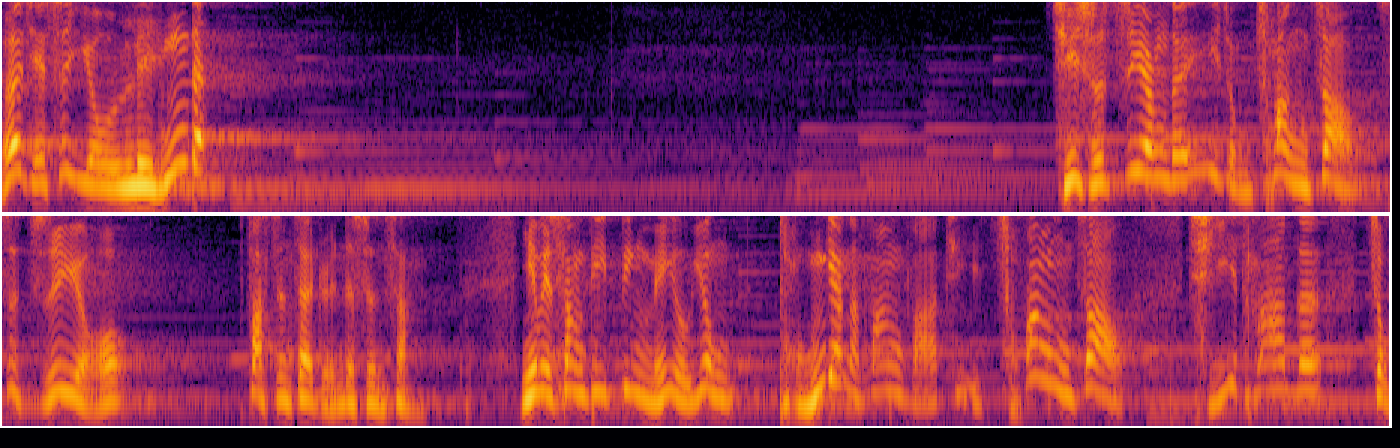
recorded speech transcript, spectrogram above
而且是有灵的。其实这样的一种创造是只有发生在人的身上，因为上帝并没有用同样的方法去创造其他的走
